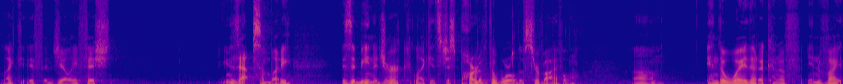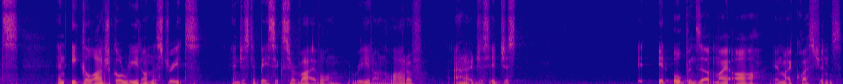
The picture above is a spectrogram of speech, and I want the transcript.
Like if a jellyfish zaps somebody, is it being a jerk? Like it's just part of the world of survival. Um, in the way that it kind of invites an ecological read on the streets and just a basic survival read on a lot of I don't know, just it just it, it opens up my awe and my questions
